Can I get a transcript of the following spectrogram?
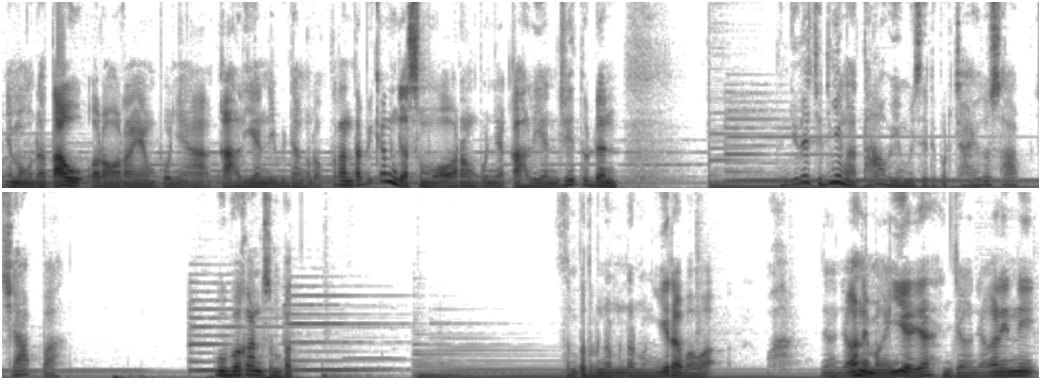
emang udah tahu orang-orang yang punya keahlian di bidang kedokteran tapi kan nggak semua orang punya keahlian di situ dan kita jadinya nggak tahu yang bisa dipercaya itu siapa. Gue bahkan sempat sempat benar-benar mengira bahwa jangan-jangan emang iya ya jangan-jangan ini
